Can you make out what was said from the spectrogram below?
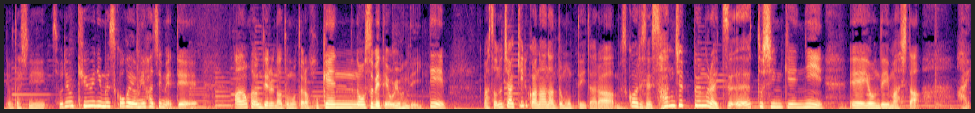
で私それを急に息子が読み始めてあなんか読んでるなと思ったら保険の全てを読んでいて。まあ、そのうち飽きるかななんて思っていたら息子はですね30分ぐらいずっと真剣に、えー、読んでいました。はい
